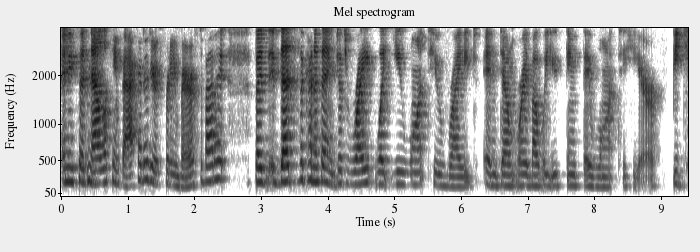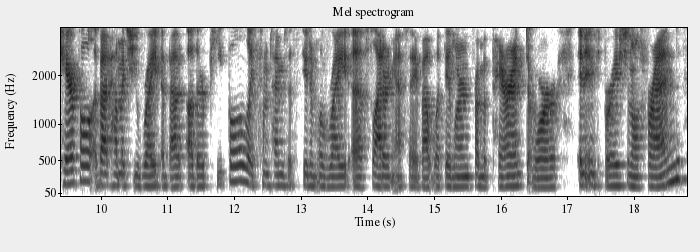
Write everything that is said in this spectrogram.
And he said, now looking back at it, he was pretty embarrassed about it. But that's the kind of thing. Just write what you want to write and don't worry about what you think they want to hear. Be careful about how much you write about other people. Like sometimes a student will write a flattering essay about what they learned from a parent or an inspirational friend,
